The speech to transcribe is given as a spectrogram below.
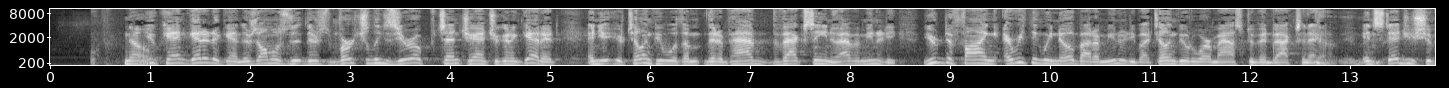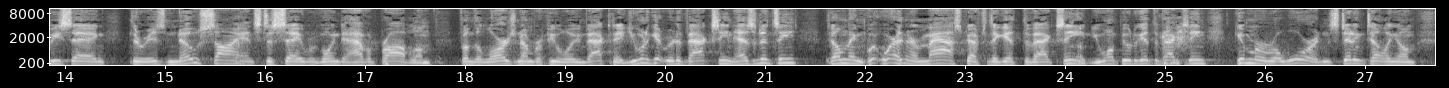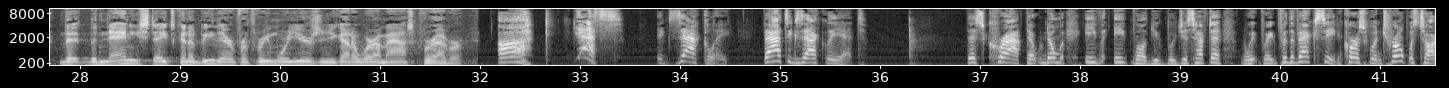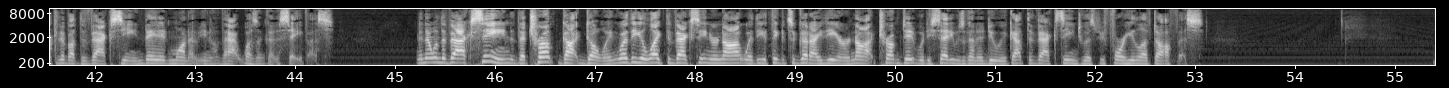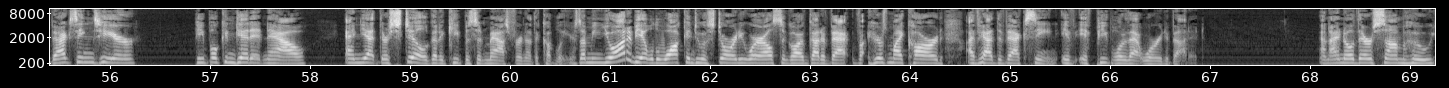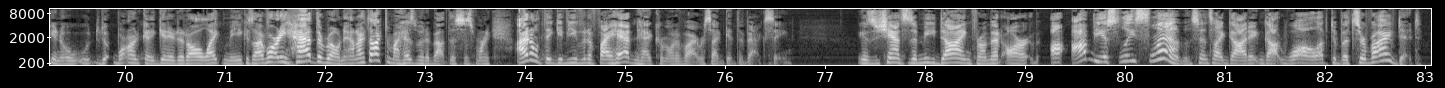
No. You can't get it again. There's almost there's virtually zero percent chance you're going to get it, and yet you're telling people with a, that have had the vaccine who have immunity. You're defying everything we know about immunity by telling people to wear a mask who've been vaccinated. No. Instead, you should be saying there is no science to say we're going to have a problem from the large number of people being vaccinated. You want to get rid of vaccine hesitancy? Tell them they can quit wearing their mask after they get the vaccine. You want people to get the vaccine? Give them a reward instead of telling them that the nanny state's going to be there for three more years and you got to wear a mask forever. Ah, yes, exactly. That's exactly it. This crap that no, even, well, you just have to wait, wait for the vaccine. Of course, when Trump was talking about the vaccine, they didn't want to, you know, that wasn't going to save us. And then when the vaccine that Trump got going, whether you like the vaccine or not, whether you think it's a good idea or not, Trump did what he said he was going to do. He got the vaccine to us before he left office. Vaccine's here. People can get it now. And yet they're still going to keep us in masks for another couple of years. I mean, you ought to be able to walk into a store anywhere else and go, I've got a vac, here's my card. I've had the vaccine if, if people are that worried about it. And I know there are some who, you know, aren't going to get it at all like me because I've already had the Rona. And I talked to my husband about this this morning. I don't think if, even if I hadn't had coronavirus, I'd get the vaccine because the chances of me dying from it are obviously slim since I got it and got wall walloped but survived it.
